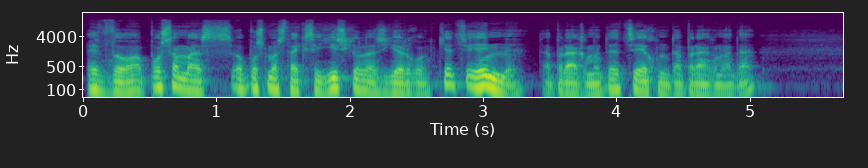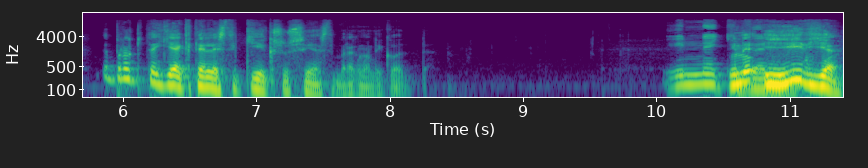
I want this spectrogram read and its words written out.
εδώ, από όσα μας, όπως μας τα εξηγήσει κιόλας Γιώργο, και έτσι είναι τα πράγματα, έτσι έχουν τα πράγματα, δεν πρόκειται για εκτελεστική εξουσία στην πραγματικότητα. Είναι, Είναι κυβερνη- η ίδια.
